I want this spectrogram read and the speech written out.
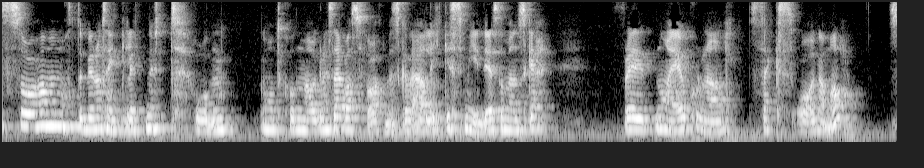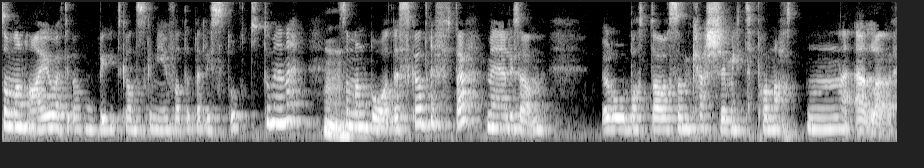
så har vi måttet begynne å tenke litt nytt rundt hvordan vi organiserer oss for at vi skal være like smidige som ønsker. Fordi nå er jo Kolonial seks år gammel, så man har jo etter hvert bygd ganske mye for et veldig stort domene. Som man både skal drifte med liksom roboter som krasjer midt på natten, eller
